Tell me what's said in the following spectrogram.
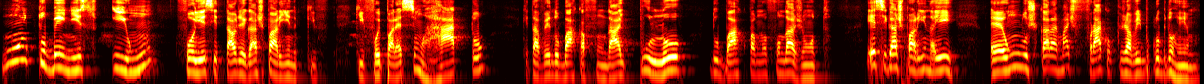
muito bem nisso. E um foi esse tal de Gasparino, que, que foi, parece um rato, que tá vendo o barco afundar e pulou do barco para não afundar junto. Esse Gasparino aí é um dos caras mais fracos que já veio pro Clube do Remo.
